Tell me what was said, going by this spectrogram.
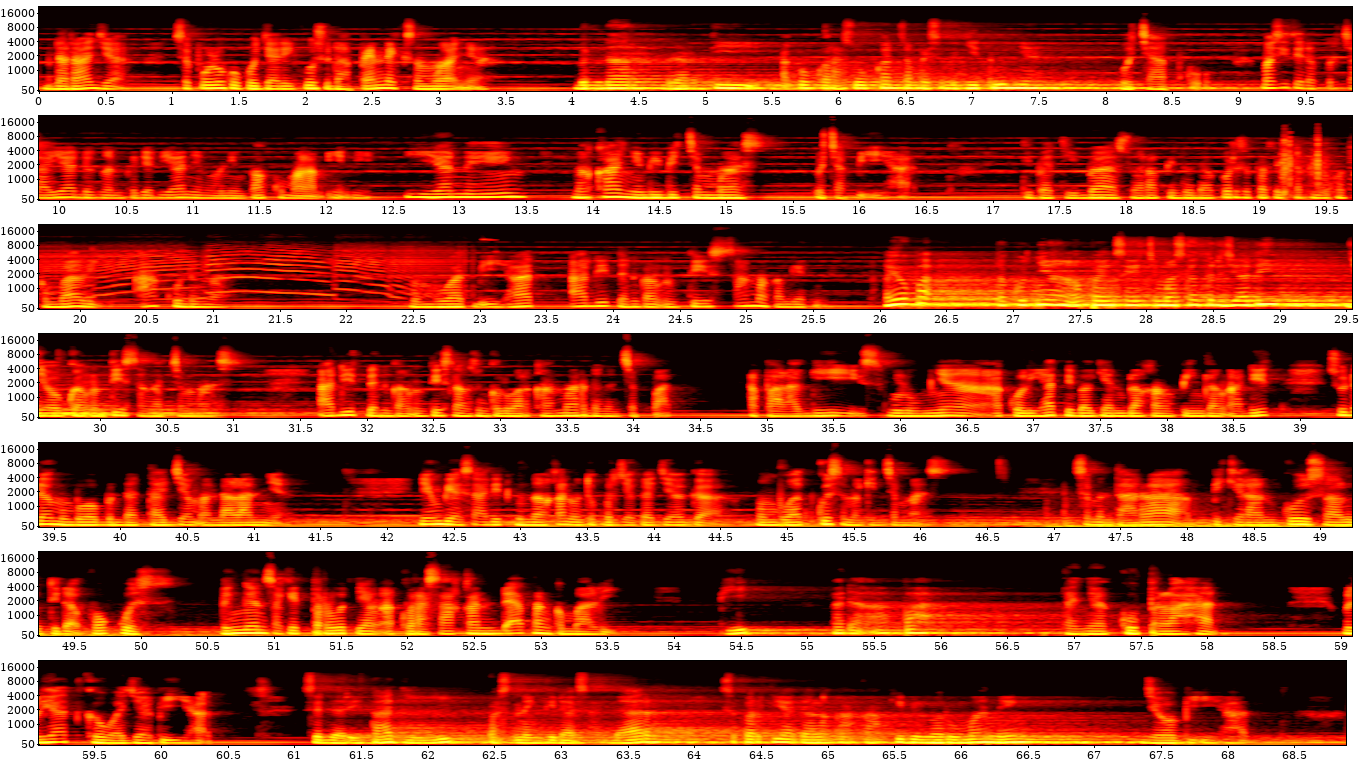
Benar aja, sepuluh kuku jariku sudah pendek semuanya. Benar, berarti aku kerasukan sampai sebegitunya. Ucapku, masih tidak percaya dengan kejadian yang menimpaku malam ini. Iya, Neng. Makanya Bibi cemas, ucap Bihat. Tiba-tiba suara pintu dapur seperti terbuka kembali. Aku dengar. Membuat Bihat, Adit, dan Kang Entis sama kagetnya. Ayo pak, takutnya apa yang saya cemaskan terjadi. Jawab Kang Entis sangat cemas. Adit dan Kang Entis langsung keluar kamar dengan cepat. Apalagi sebelumnya aku lihat di bagian belakang pinggang Adit sudah membawa benda tajam andalannya. Yang biasa Adit gunakan untuk berjaga-jaga, membuatku semakin cemas. Sementara pikiranku selalu tidak fokus dengan sakit perut yang aku rasakan datang kembali. Bi, ada apa? Tanyaku perlahan, melihat ke wajah Bihat. Sedari tadi, pas Neng tidak sadar, seperti ada langkah kaki di luar rumah Neng. Jawab Bihat.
